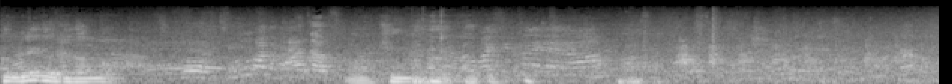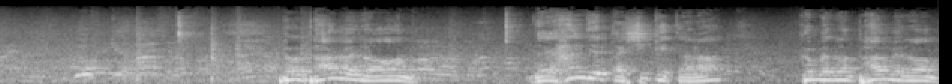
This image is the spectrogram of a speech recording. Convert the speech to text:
그럼 네개 어디 갔노? 어, 주문을 가고. 형, 다음에는 내가 한 개까지 시켰잖아? 그러면은 다음에는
